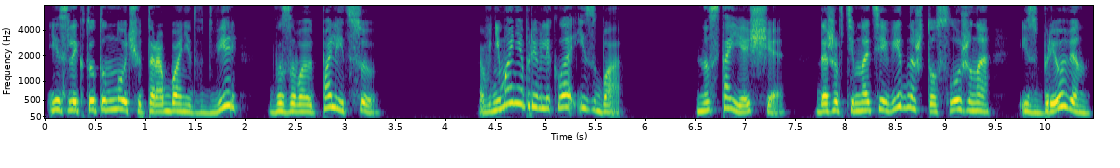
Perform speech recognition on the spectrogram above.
если кто-то ночью тарабанит в дверь, вызывают полицию». Внимание привлекла изба. Настоящая. Даже в темноте видно, что сложена из бревен,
